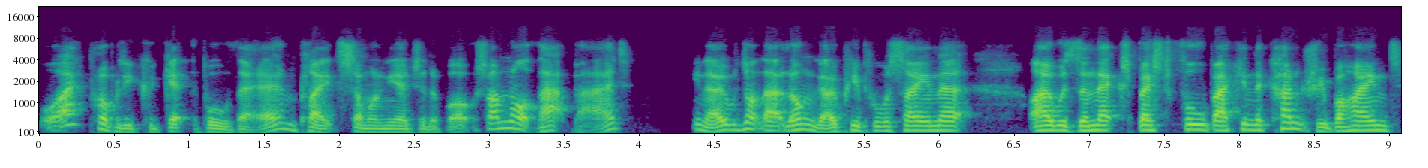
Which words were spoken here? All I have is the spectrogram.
well, I probably could get the ball there and play it to someone on the edge of the box. I'm not that bad. You know, it was not that long ago. People were saying that I was the next best fullback in the country behind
